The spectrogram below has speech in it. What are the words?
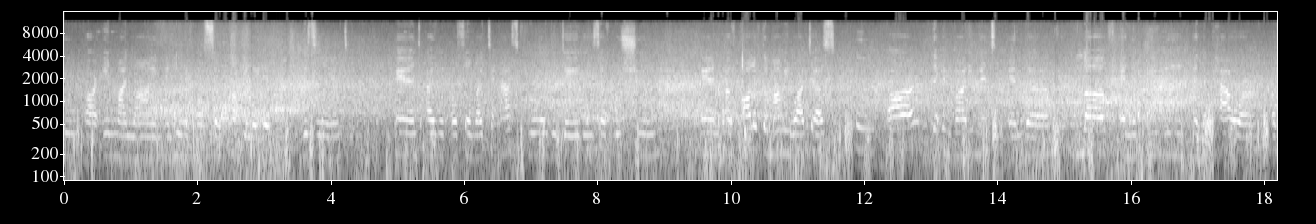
who are in my line and who have also populated this land. And I would also like to ask for the deities of Oshun of all of the Mamiwatas who are the embodiment and the love and the beauty and the power of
